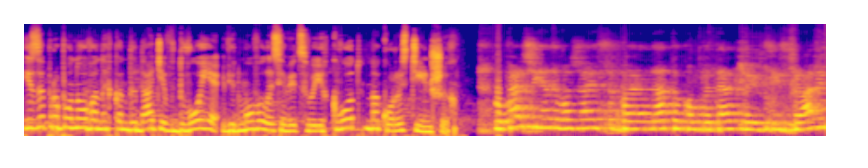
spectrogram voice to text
Із запропонованих кандидатів двоє відмовилися від своїх квот на користь інших. По-перше, я не вважаю себе надто компетентною в цій справі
